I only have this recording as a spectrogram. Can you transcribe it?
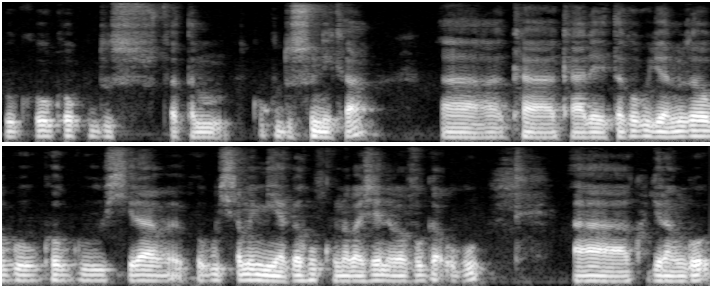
ko kudufata ko kudusunika ah, ka leta ko kugira ngo ko ko gushyira ko gushyiramo imiyaga nk'ukuntu abajene bavuga ubu ah, kugira ngo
